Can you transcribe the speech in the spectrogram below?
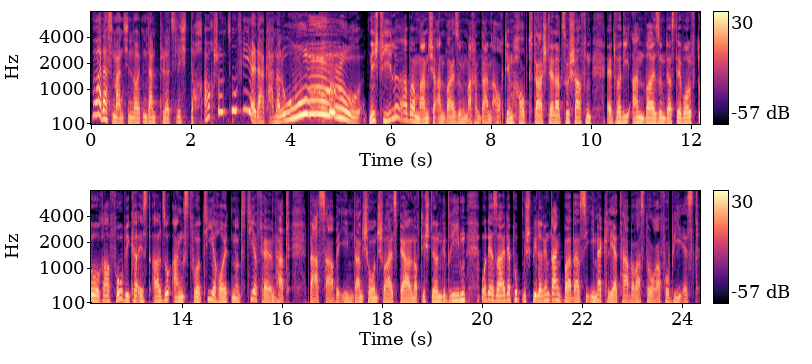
war das manchen Leuten dann plötzlich doch auch schon zu viel. Da kam dann, uh! Nicht viele, aber manche Anweisungen machen dann auch dem Hauptdarsteller zu schaffen. Etwa die Anweisung, dass der Wolf Dora Phobiker ist, also Angst vor Tierhäuten und Tierfällen hat. Das habe ihm dann schon Schweißperlen auf die Stirn getrieben, und er sei der Puppenspielerin dankbar, dass sie ihm erklärt habe, was Doraphobie ist.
